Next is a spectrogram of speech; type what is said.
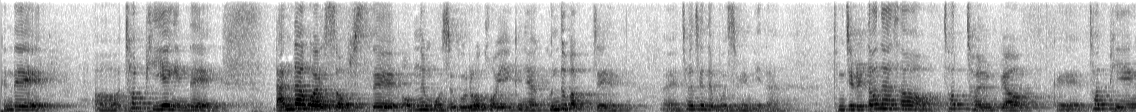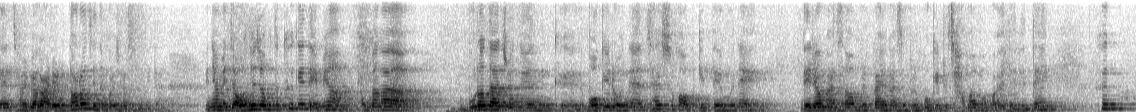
근데 어, 첫 비행인데 난다고 할 수 없는 모습으로 거의 그냥 곤두박질 예, 쳐지는 모습입니다. 둥지를 떠나서 첫 절벽, 그 첫 비행은 절벽 아래로 떨어지는 것이었습니다. 왜냐면 이제 어느 정도 크게 되면 엄마가 물어다 주는 그 먹이로는 살 수가 없기 때문에 내려가서 물가에 가서 물고기를 잡아먹어야 되는데 흙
